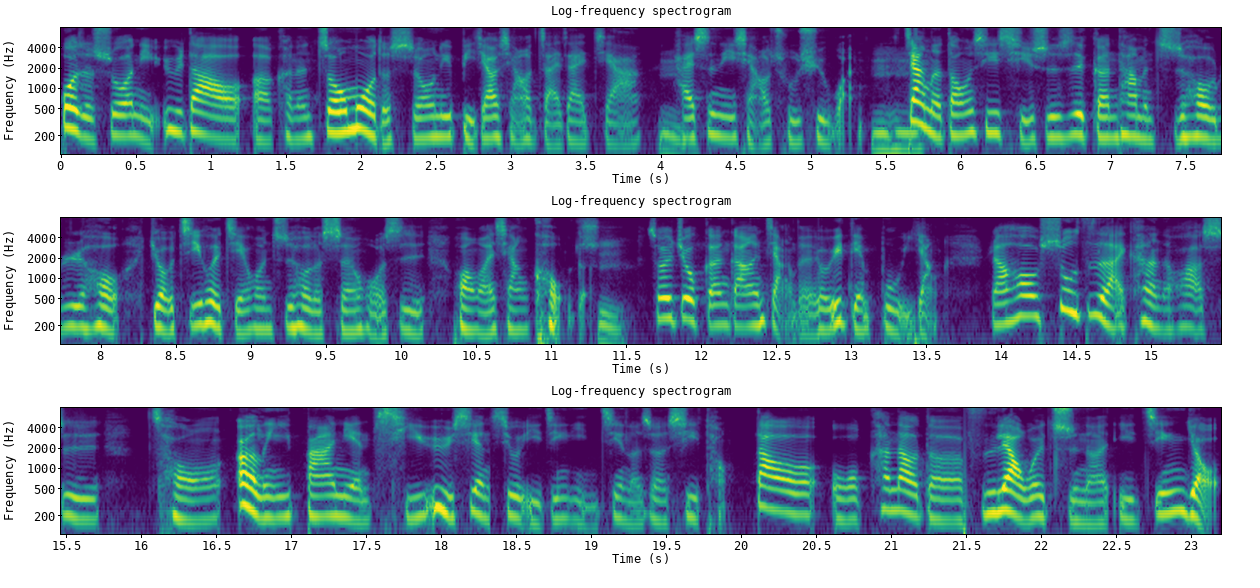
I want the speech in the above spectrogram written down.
或者说你遇到呃，可能周末的时候，你比较想要宅在家，还是你想要出去玩？这样的东西其实是跟他们之后日后有机会结婚之后的生活是环环相扣的。是所以就跟刚刚讲的有一点不一样。然后数字来看的话，是从二零一八年奇遇县就已经引进了这个系统，到我看到的资料为止呢，已经有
